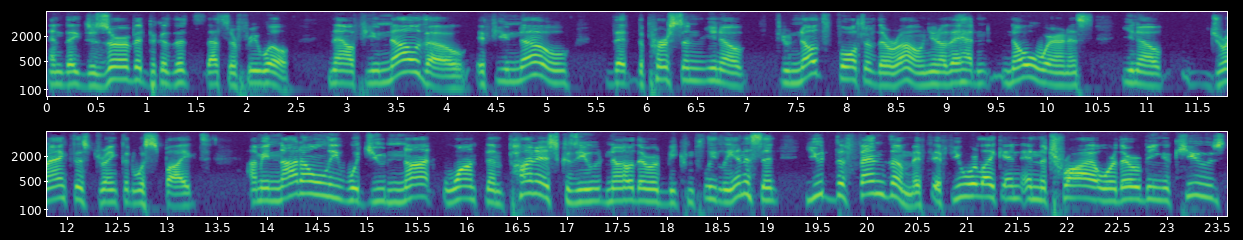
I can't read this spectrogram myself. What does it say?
and they deserve it because that's that's their free will. Now, if you know though, if you know that the person, you know, through no fault of their own, you know, they had no awareness, you know, drank this drink that was spiked I mean, not only would you not want them punished because you would know they would be completely innocent, you'd defend them. If, if you were like in, in the trial where they were being accused,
